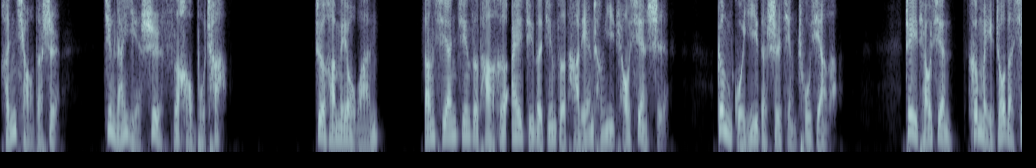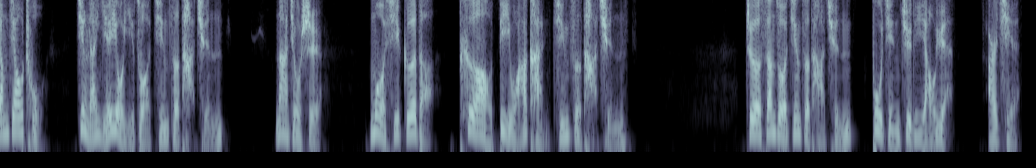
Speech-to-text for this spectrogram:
很巧的是，竟然也是丝毫不差。这还没有完，当西安金字塔和埃及的金字塔连成一条线时，更诡异的事情出现了。这条线和美洲的相交处，竟然也有一座金字塔群，那就是墨西哥的特奥蒂瓦坎金字塔群。这三座金字塔群不仅距离遥远，而且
